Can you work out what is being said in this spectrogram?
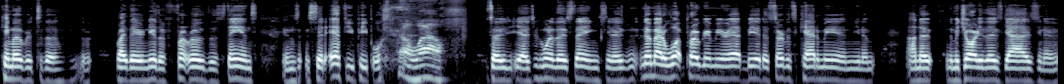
came over to the, the, right there near the front row of the stands and, and said "F you people." Oh wow! So yeah, it's just one of those things. You know, no matter what program you're at, be it a service academy, and you know, I know the majority of those guys, you know,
